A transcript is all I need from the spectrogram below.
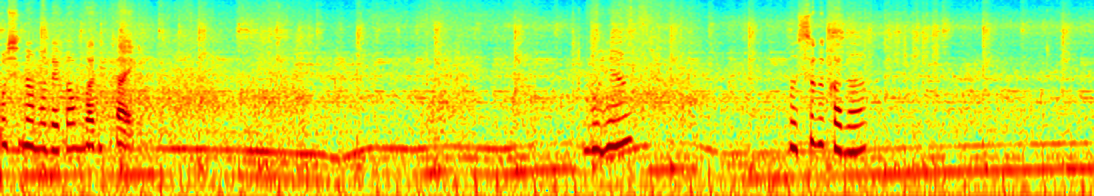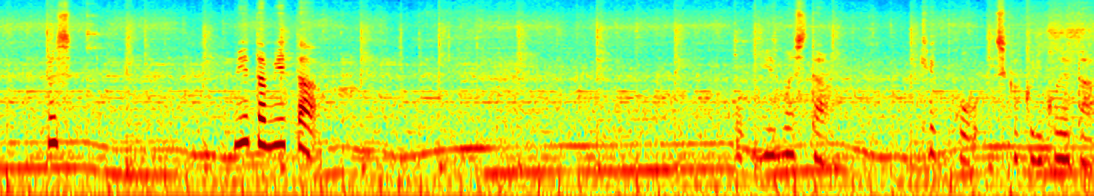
少しなので頑張りたい。この辺？まっすぐかな？よし。見えた見えた。見えました。結構近くに来れた。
